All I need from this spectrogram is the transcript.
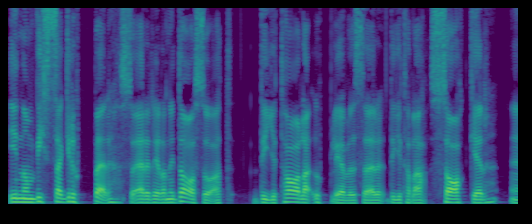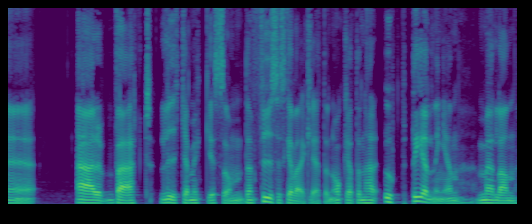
inom vissa grupper så är det redan idag så att digitala upplevelser, digitala saker eh, är värt lika mycket som den fysiska verkligheten och att den här uppdelningen mellan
